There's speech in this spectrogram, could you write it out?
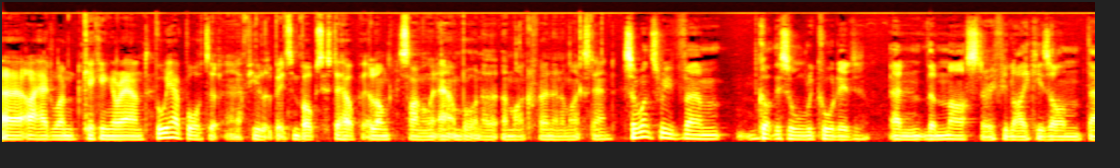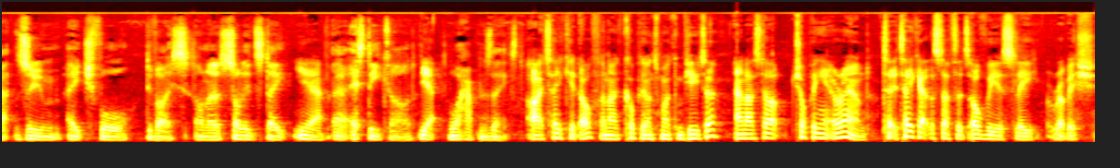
uh, I had one kicking around. But we have bought a, a few little bits and bobs just to help it along. Simon went out and brought another, a microphone and a mic stand. So once we've um, got this all recorded and the master, if you like, is on that Zoom H4 device on a solid state Yeah. uh, SD card. Yeah. What happens next? I take it off and I copy it onto my computer and I start chopping it around. Ta take out the stuff that's obviously rubbish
